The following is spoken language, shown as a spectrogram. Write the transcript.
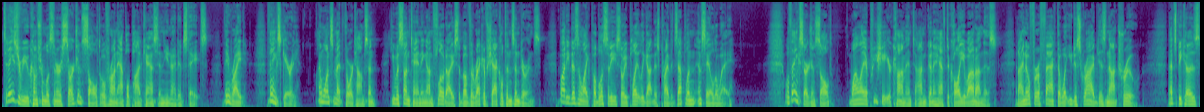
Today's review comes from listener Sergeant Salt over on Apple Podcasts in the United States. They write, Thanks, Gary. I once met Thor Thompson. He was suntanning on float ice above the wreck of Shackleton's Endurance. But he doesn't like publicity, so he politely got in his private Zeppelin and sailed away. Well, thanks, Sergeant Salt. While I appreciate your comment, I'm going to have to call you out on this. And I know for a fact that what you described is not true. That's because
